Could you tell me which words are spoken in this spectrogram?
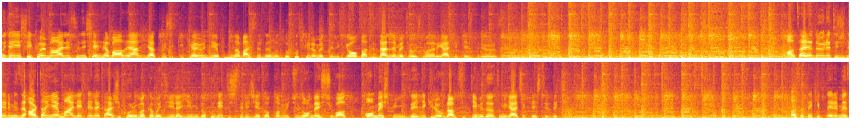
Kumluca Yeşilköy Mahallesi'ni şehre bağlayan yaklaşık 2 ay önce yapımına başladığımız 9 kilometrelik yolda düzenleme çalışmaları gerçekleştiriyoruz. Antalya'da üreticilerimizi artan yem maliyetlerine karşı korumak amacıyla 29 yetiştiriciye toplam 315 çuval, 15.150 kilogram süt yemi dağıtımı gerçekleştirdik. Asat ekiplerimiz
